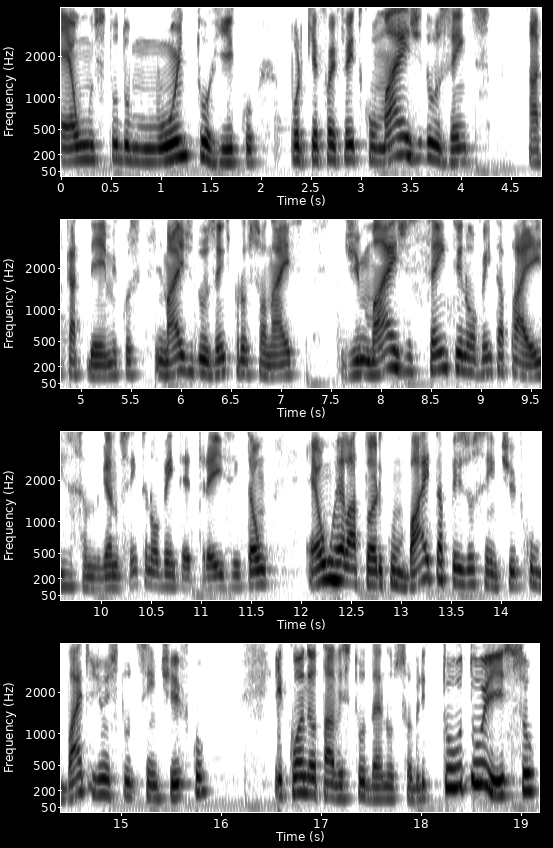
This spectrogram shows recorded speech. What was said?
é um estudo muito rico, porque foi feito com mais de 200 acadêmicos, mais de 200 profissionais de mais de 190 países, se não me engano, 193. Então, é um relatório com baita peso científico, um baita de um estudo científico. E quando eu estava estudando sobre tudo isso,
